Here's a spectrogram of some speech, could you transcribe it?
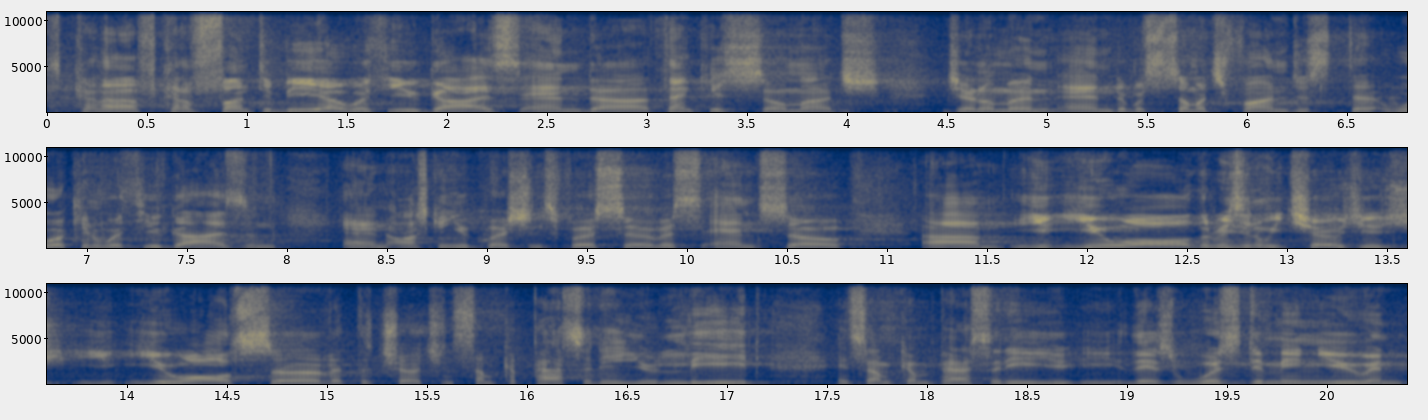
it's kind of kind of fun to be here with you guys. And uh, thank you so much gentlemen, and it was so much fun just uh, working with you guys and, and asking you questions first service. And so, um, you, you, all, the reason we chose you is you, you, all serve at the church in some capacity, you lead in some capacity, you, there's wisdom in you, and,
